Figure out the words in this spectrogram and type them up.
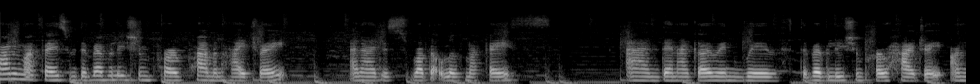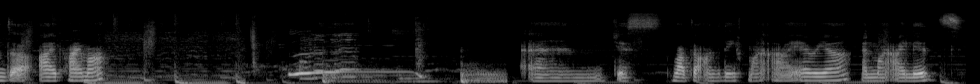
priming my face with the Revolution Pro Prime and Hydrate and I just rub that all over my face. And then I go in with the Revolution Pro Hydrate under eye primer. And just rub that underneath my eye area and my eyelids.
